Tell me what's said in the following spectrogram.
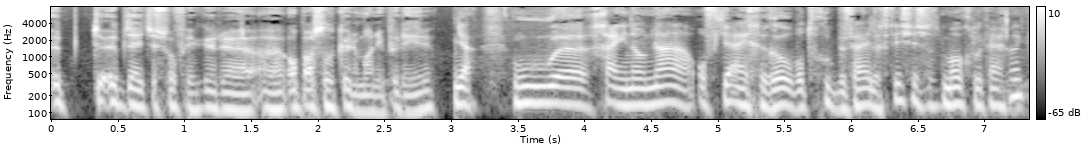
up, de update software eh, op afstand kunnen manipuleren. Ja. Hoe eh, ga je nou na of je eigen robot goed beveiligd is? Is dat mogelijk eigenlijk?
